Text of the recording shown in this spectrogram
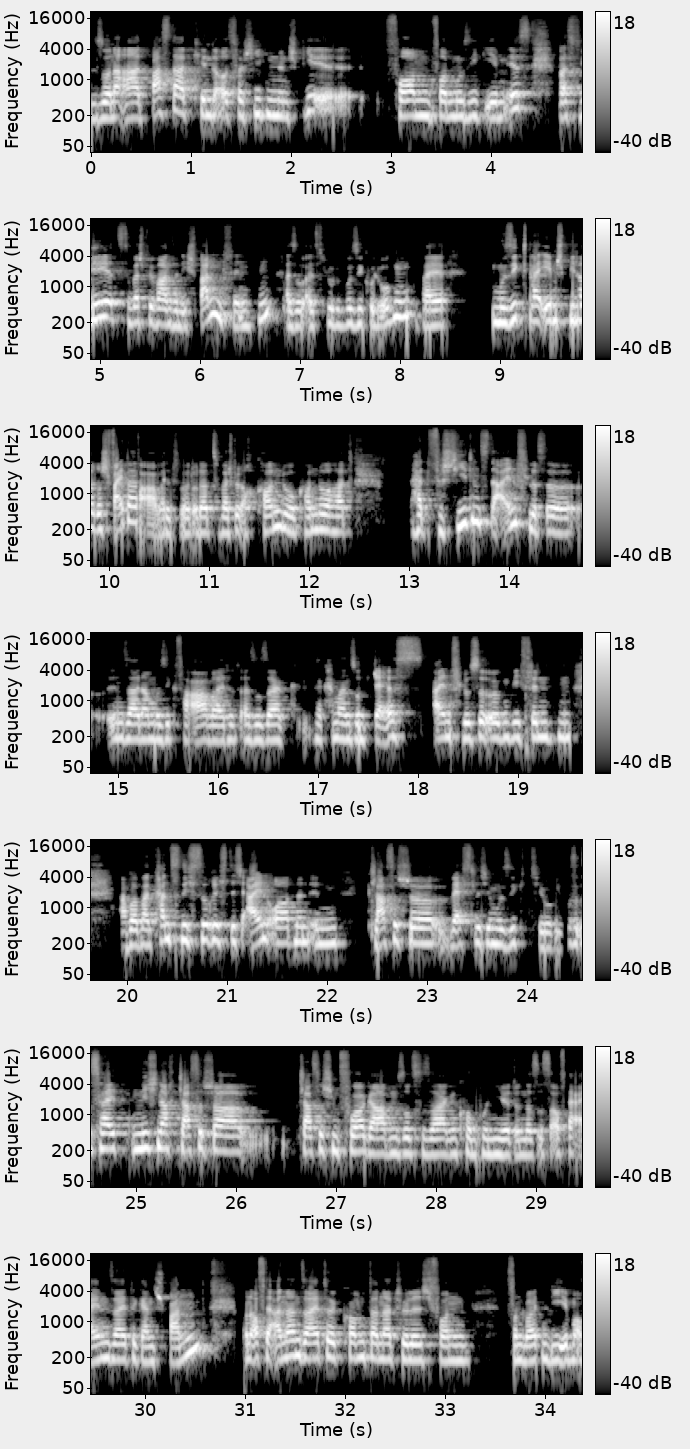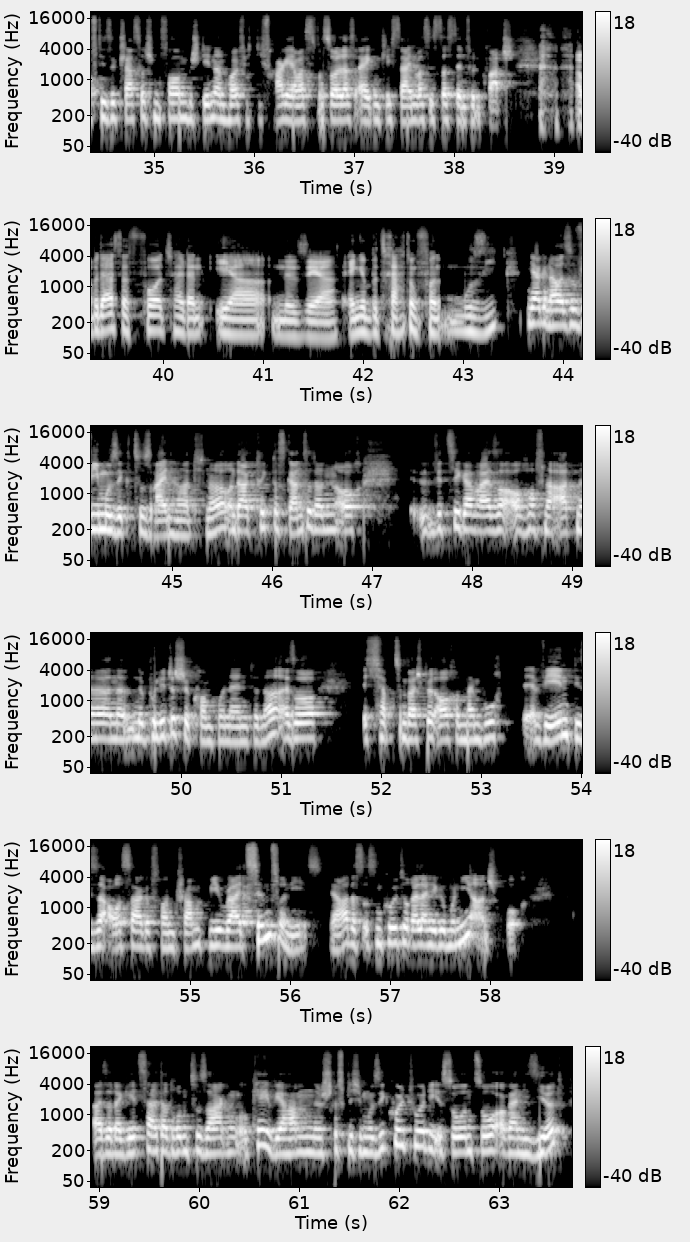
so eine Art Bastardkind aus verschiedenen Spielformen von Musik eben ist, was wir jetzt zum Beispiel wahnsinnig spannend finden, also als Ludomusikologen, weil Musik da eben spielerisch weiterverarbeitet wird. Oder zum Beispiel auch Kondo. Kondo hat hat verschiedenste Einflüsse in seiner Musik verarbeitet. Also da, da kann man so Jazz-Einflüsse irgendwie finden, aber man kann es nicht so richtig einordnen in klassische westliche Musiktheorie. Es ist halt nicht nach klassischer klassischen Vorgaben sozusagen komponiert und das ist auf der einen Seite ganz spannend und auf der anderen Seite kommt dann natürlich von von Leuten, die eben auf diese klassischen Formen bestehen, dann häufig die Frage, ja, was, was soll das eigentlich sein? Was ist das denn für ein Quatsch? Aber da ist das Vorurteil dann eher eine sehr enge Betrachtung von Musik. Ja, genau, so wie Musik zu sein hat. Ne? Und da kriegt das Ganze dann auch witzigerweise auch auf eine Art eine, eine, eine politische Komponente. Ne? Also ich habe zum Beispiel auch in meinem Buch erwähnt, diese Aussage von Trump, we write symphonies. Ja, das ist ein kultureller Hegemonieanspruch. Also da geht es halt darum zu sagen, okay, wir haben eine schriftliche Musikkultur, die ist so und so organisiert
